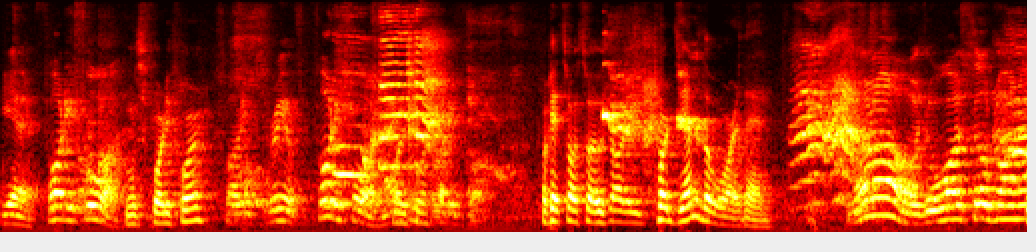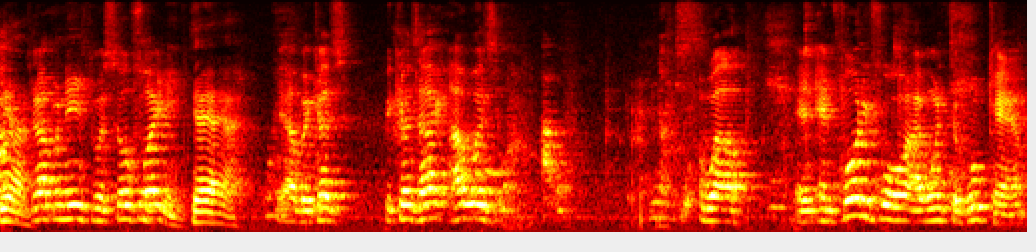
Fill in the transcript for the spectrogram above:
Yeah, 44, It was 44? 43 or 44, 1944. Okay, so, so it was already towards the end of the war then? No, no, the war's still going on. Yeah. Japanese were still fighting. Yeah, yeah, Yeah, Yeah, because, because I, I was, Oh. Well, in, in 44, I went to boot camp.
